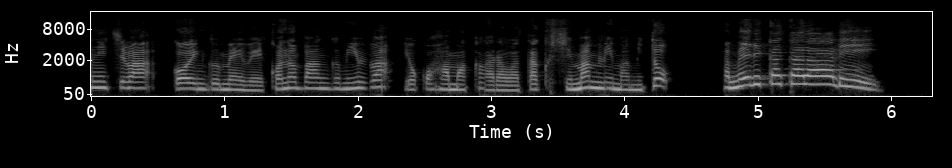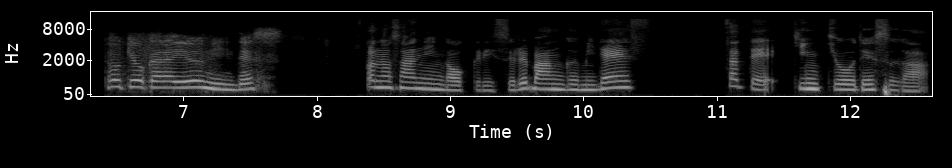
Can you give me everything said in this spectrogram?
んにちは。Going Mayway。この番組は、横浜から私、まみまみと、アメリカからアリー。東京からユーミンです。この3人がお送りする番組です。さて、近況ですが、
